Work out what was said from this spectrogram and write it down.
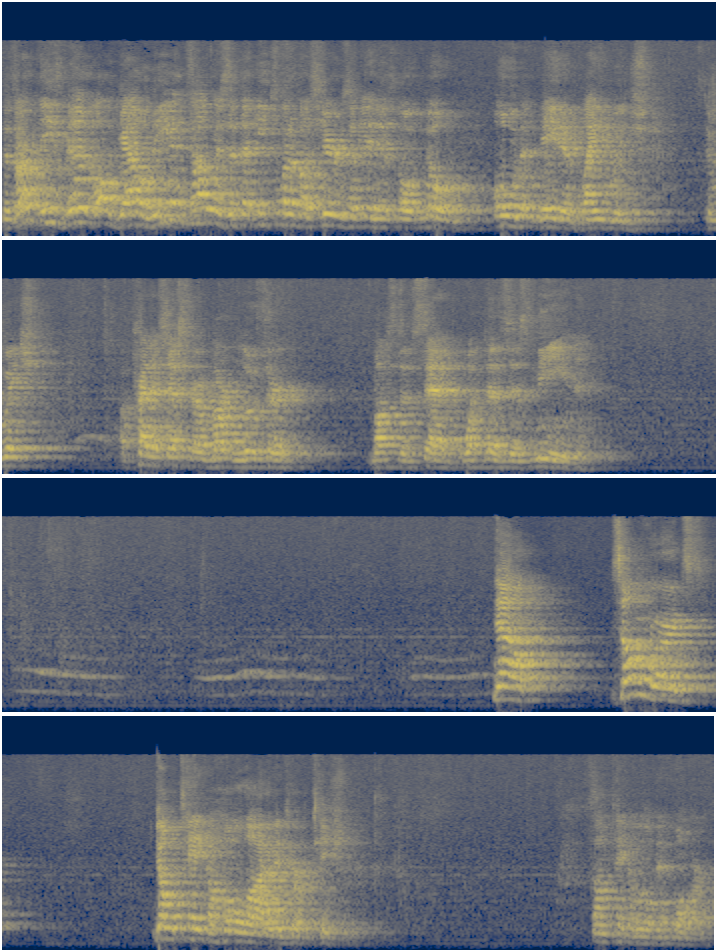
Says, aren't these men all Galileans? How is it that each one of us hears them in his own, own native language to which a predecessor of Martin Luther must have said, what does this mean? Now, some words don't take a whole lot of interpretation. Some take a little bit more.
